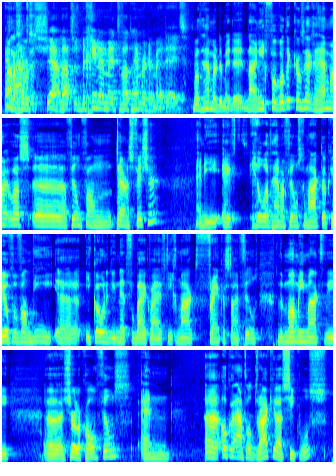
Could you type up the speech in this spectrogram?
dan gaan laten, we we eens, ja, laten we eens beginnen met wat Hammer ermee deed. Wat Hammer ermee deed. Nou, in ieder geval, wat ik kan zeggen, Hammer was eh, een film van Terence Fisher. En die heeft heel wat Hammer-films gemaakt. Ook heel veel van die eh, iconen die net voorbij kwamen, heeft hij gemaakt. Frankenstein-films, The Mummy maakte die, eh, Sherlock Holmes-films. En eh, ook een aantal Dracula-sequels.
